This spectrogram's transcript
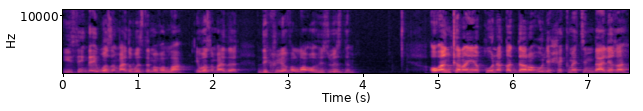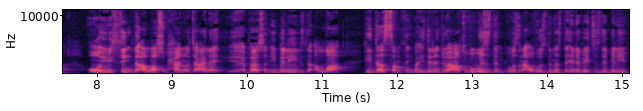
you think that it wasn't by the wisdom of Allah, it wasn't by the decree of Allah or His wisdom. أو أنكر أن يكون قدره لحكمة بالغة or you think that Allah subhanahu wa ta'ala, a person he believes that Allah he does something but he didn't do it out of a wisdom. It wasn't out of wisdom as the innovators they believe.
